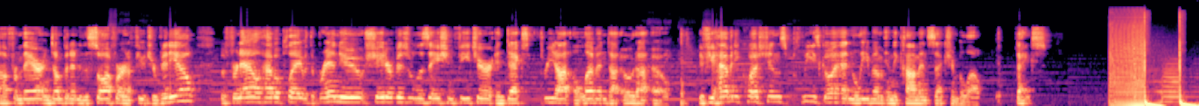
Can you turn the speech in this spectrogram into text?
uh, from there and dump it into the software in a future video. But for now, have a play with the brand new shader visualization feature in DEX 3.11.0.0. If you have any questions, please go ahead and leave them in the comments section below. Thanks. Bye.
